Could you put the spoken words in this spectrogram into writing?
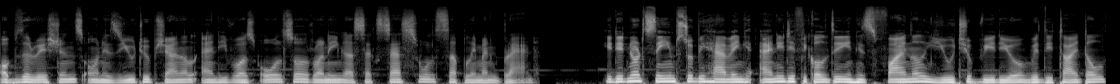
observations on his YouTube channel and he was also running a successful supplement brand. He did not seem to be having any difficulty in his final YouTube video with the title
